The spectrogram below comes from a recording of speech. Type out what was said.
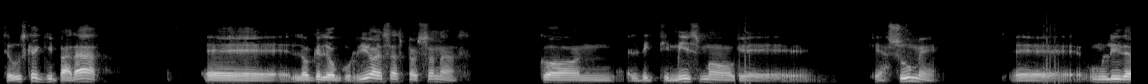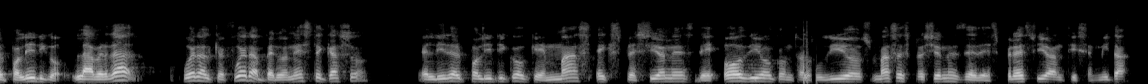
se busca equiparar eh, lo que le ocurrió a esas personas con el victimismo que, asume eh, un líder político, la verdad, fuera el que fuera, pero en este caso, el líder político que más expresiones de odio contra los judíos, más expresiones de desprecio antisemita,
